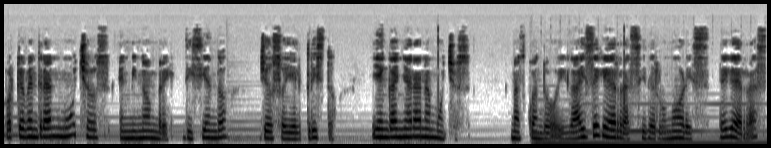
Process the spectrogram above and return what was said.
porque vendrán muchos en mi nombre, diciendo, Yo soy el Cristo, y engañarán a muchos. Mas cuando oigáis de guerras y de rumores de guerras,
